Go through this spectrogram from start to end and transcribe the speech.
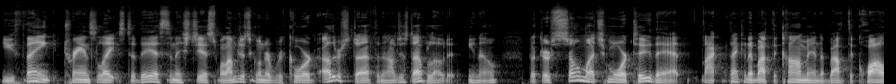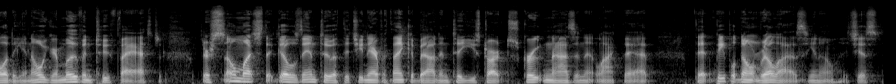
you think, translates to this, and it's just, well, I'm just going to record other stuff and then I'll just upload it, you know. But there's so much more to that. Like thinking about the comment about the quality and, oh, you're moving too fast. There's so much that goes into it that you never think about until you start scrutinizing it like that, that people don't realize, you know. It's just,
